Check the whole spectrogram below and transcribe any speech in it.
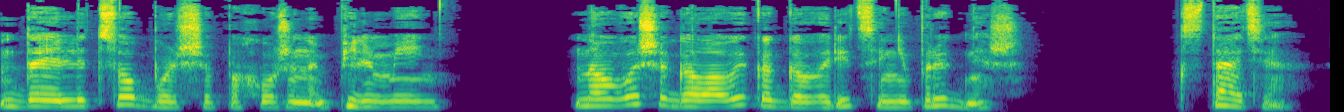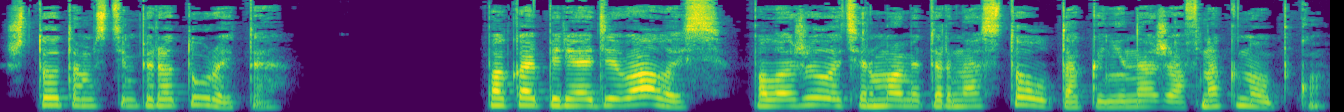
да и лицо больше похоже на пельмень. Но выше головы, как говорится, не прыгнешь. Кстати, что там с температурой-то? Пока переодевалась, положила термометр на стол, так и не нажав на кнопку.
